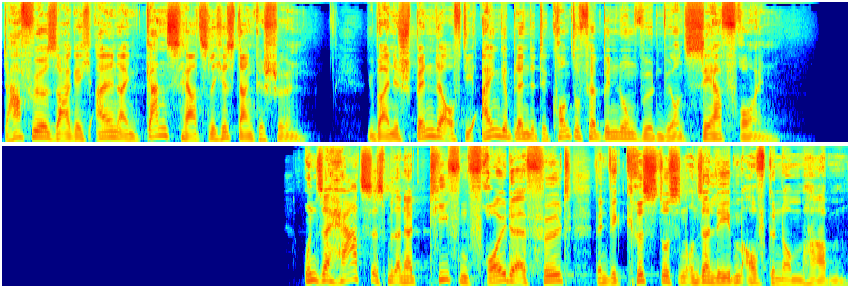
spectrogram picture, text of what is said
Dafür sage ich allen ein ganz herzliches Dankeschön. Über eine Spende auf die eingeblendete Kontoverbindung würden wir uns sehr freuen. Unser Herz ist mit einer tiefen Freude erfüllt, wenn wir Christus in unser Leben aufgenommen haben.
